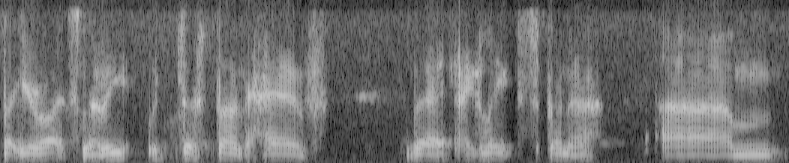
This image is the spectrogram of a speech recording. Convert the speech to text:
But you're right, Smithy, we just don't have that elite spinner um,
